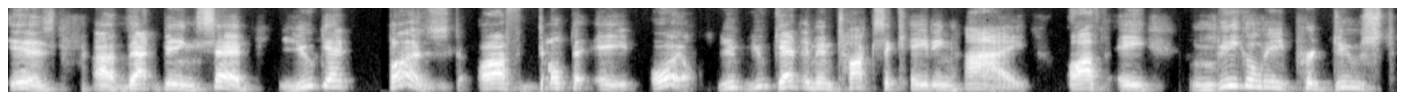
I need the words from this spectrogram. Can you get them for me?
is. Uh, that being said, you get buzzed off Delta 8 oil. You you get an intoxicating high off a legally produced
